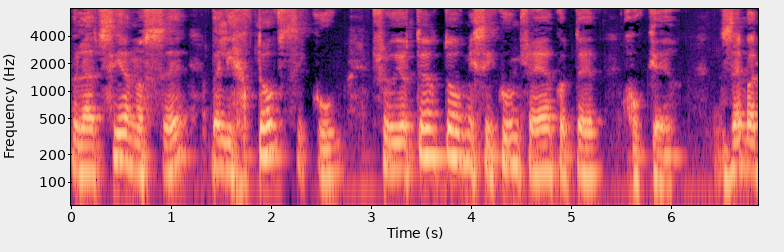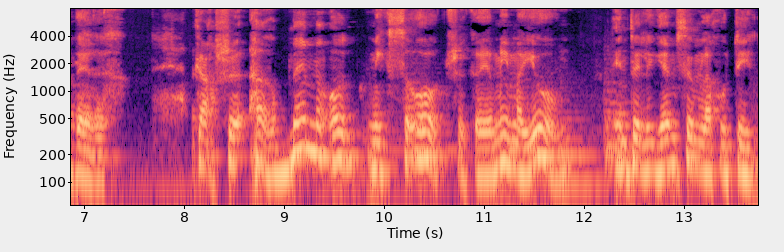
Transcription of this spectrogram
ולהציע נושא ולכתוב סיכום שהוא יותר טוב מסיכום שהיה כותב חוקר. זה בדרך. כך שהרבה מאוד מקצועות שקיימים היום, אינטליגנציה מלאכותית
